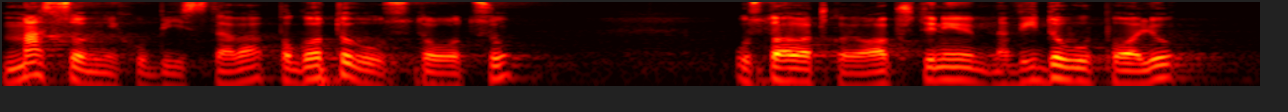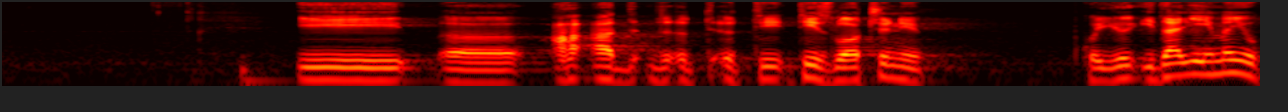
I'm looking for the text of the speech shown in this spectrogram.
masovnih ubistava, pogotovo u Stocu, u Stolačkoj opštini, na Vidovu polju, i, e, a, a ti, ti zločini koji i dalje imaju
